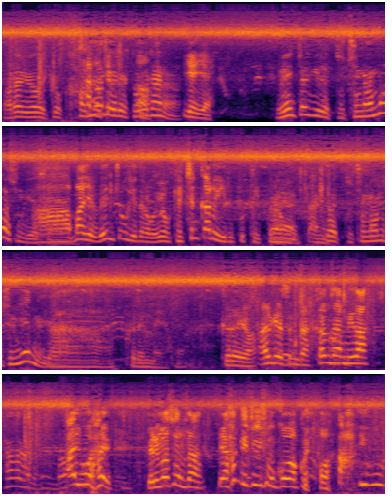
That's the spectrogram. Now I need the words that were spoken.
바로 요쪽 칼마리에서 어. 오잖아. 예, 예. 왼쪽에 두충나무가 숨겨있어. 아, 맞아요. 왼쪽이더라고. 요 개천가루 이렇게 붙어 있더라고. 네, 땅이. 그 두충나무 숨겨있는 거야. 야, 그랬네요. 그래요. 알겠습니다. 감사합니다. 사과를 한번 맛- 아이고, 아이, 별 말씀입니다. 야, 한개 주시면 고맙고요. 아이고,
